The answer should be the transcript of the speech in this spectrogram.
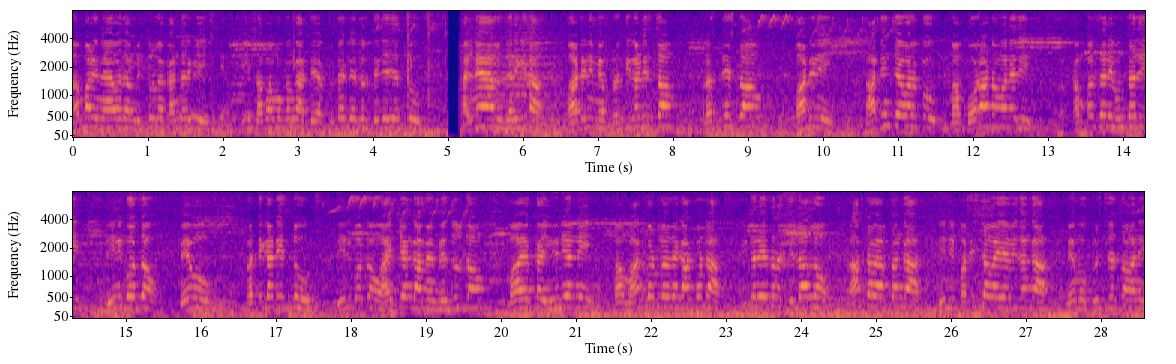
లంబాడి న్యాయవాద మిత్రులకు అందరికీ ఈ సభాముఖంగా కృతజ్ఞతలు తెలియజేస్తూ అన్యాయాలు జరిగిన వాటిని మేము ప్రతిఘటిస్తాం ప్రశ్నిస్తాం. వాటిని సాధించే వరకు మా పోరాటం అనేది కంపల్సరీ ఉంటుంది. దీనికోసం మేము ప్రతిఘటిస్తూ దీనికోసం ఐక్యంగా మేము మెదులుతాం. మా యొక్క యూనియన్ని మా మానుకోటలోనే కాకుండా ఇతరేతర జిల్లాల్లో రాష్ట్ర వ్యాప్తంగా దీన్ని పటిష్టమయ్యే విధంగా మేము కృషి చేస్తామని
